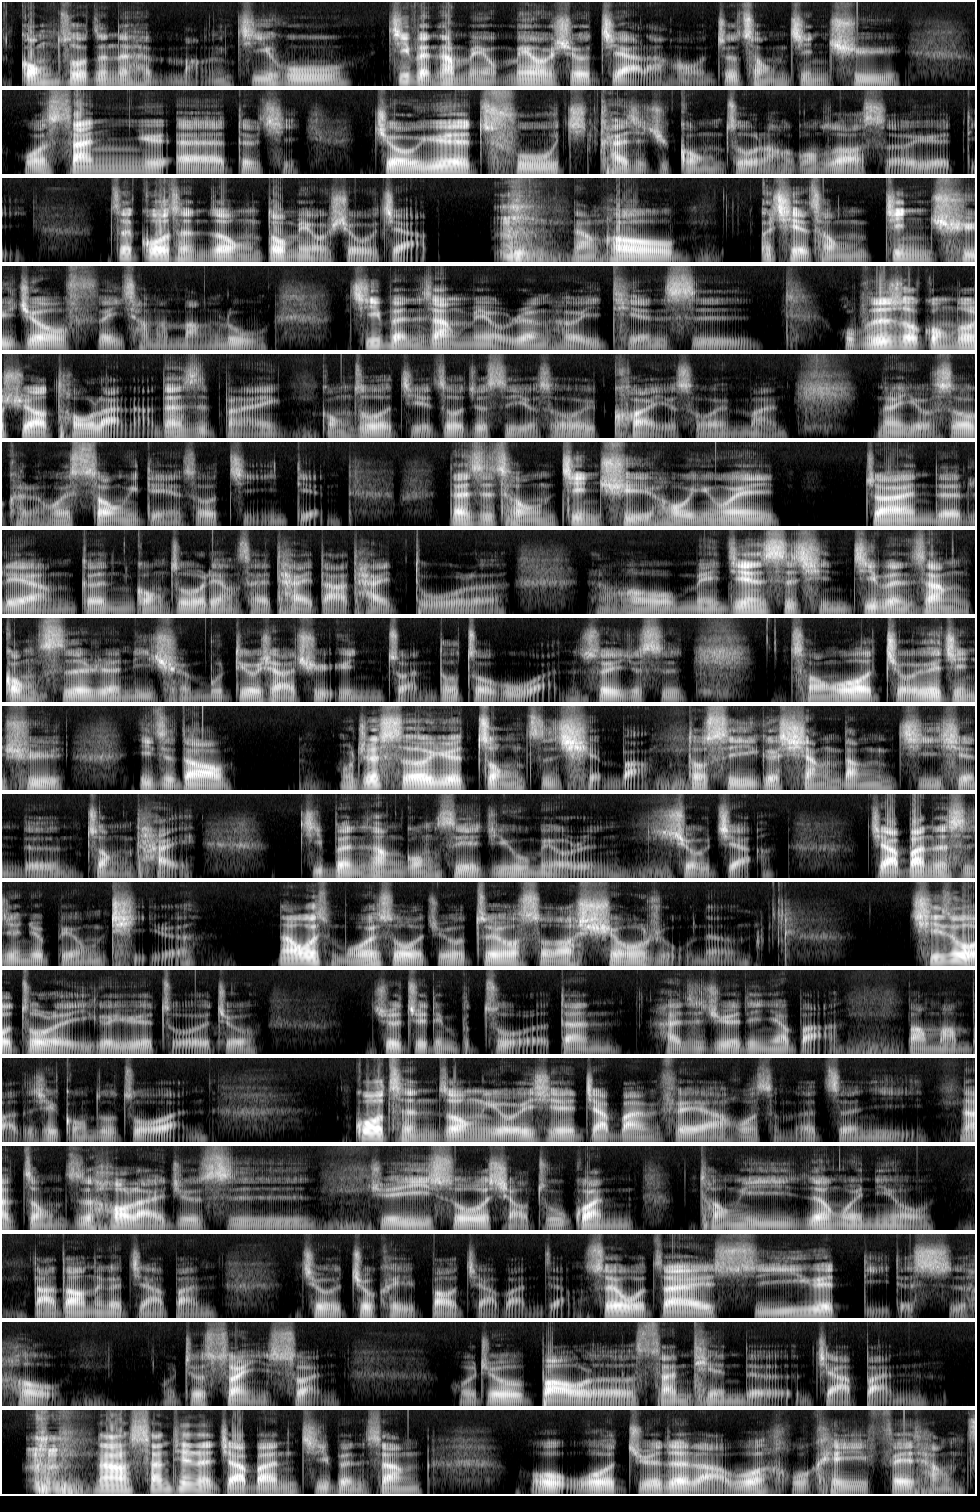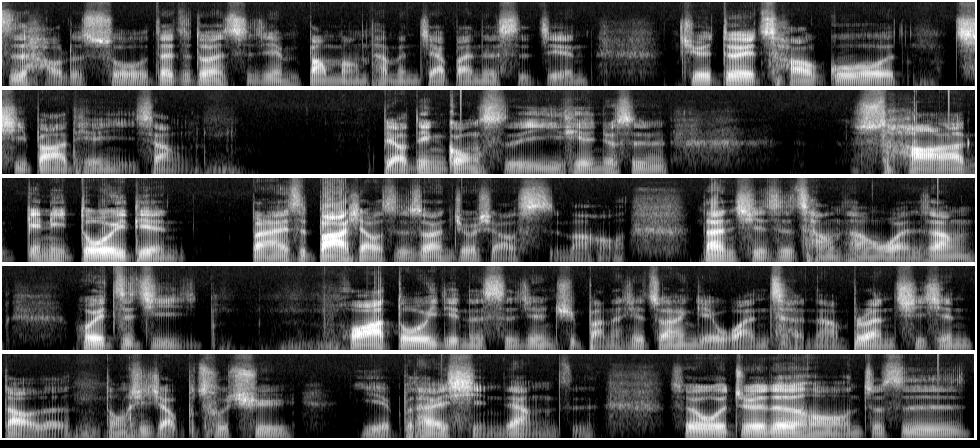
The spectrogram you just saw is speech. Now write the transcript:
工作真的很忙，几乎基本上没有没有休假，然后就从进去，我三月，呃，对不起，九月初开始去工作，然后工作到十二月底，这过程中都没有休假，然后而且从进去就非常的忙碌，基本上没有任何一天是。我不是说工作需要偷懒啊，但是本来工作的节奏就是有时候会快，有时候会慢，那有时候可能会松一点，有时候紧一点。但是从进去以后，因为专案的量跟工作量实在太大太多了，然后每件事情基本上公司的人力全部丢下去运转都做不完，所以就是从我九月进去一直到我觉得十二月中之前吧，都是一个相当极限的状态，基本上公司也几乎没有人休假。加班的时间就不用提了。那为什么会说我觉得我最后受到羞辱呢？其实我做了一个月左右就就决定不做了，但还是决定要把帮忙把这些工作做完。过程中有一些加班费啊或什么的争议。那总之后来就是决议说，小主管同意认为你有达到那个加班，就就可以报加班这样。所以我在十一月底的时候，我就算一算，我就报了三天的加班。那三天的加班，基本上我我觉得啦，我我可以非常自豪的说，在这段时间帮忙他们加班的时间，绝对超过七八天以上。表定工时一天就是好了，给你多一点，本来是八小时算九小时嘛，哈，但其实常常晚上会自己花多一点的时间去把那些专案给完成啊，不然期限到了，东西缴不出去也不太行这样子。所以我觉得齁，就是。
